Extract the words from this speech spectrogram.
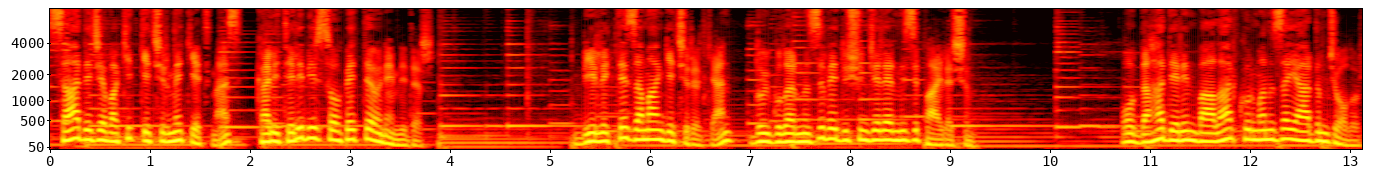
sadece vakit geçirmek yetmez, kaliteli bir sohbet de önemlidir. Birlikte zaman geçirirken, duygularınızı ve düşüncelerinizi paylaşın. O daha derin bağlar kurmanıza yardımcı olur.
